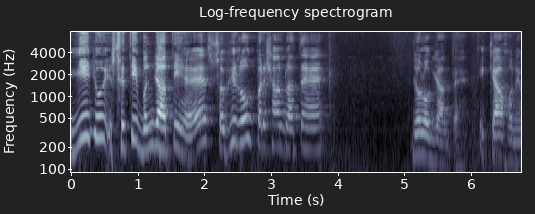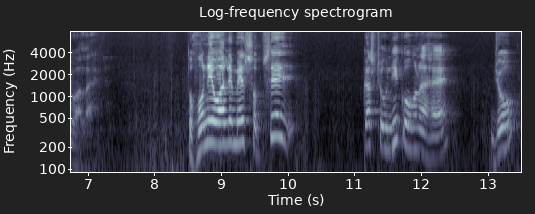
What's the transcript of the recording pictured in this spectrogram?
ये जो स्थिति बन जाती है, सभी लोग परेशान रहते हैं। जो लोग जानते हैं कि क्या होने वाला है। तो होने वाले में सबसे कष्ट उन्हीं को होना है जो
